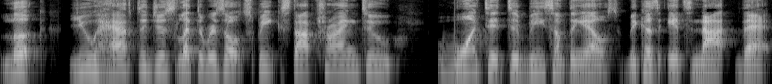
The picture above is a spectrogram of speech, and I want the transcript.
look you have to just let the results speak. Stop trying to want it to be something else because it's not that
